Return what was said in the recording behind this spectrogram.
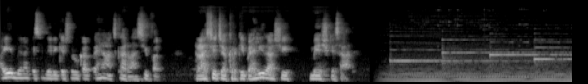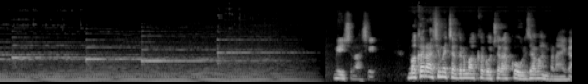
आइए बिना किसी देरी के शुरू करते हैं आज का राशिफल, राशि चक्र की पहली राशि मेष के साथ। मेष राशि, मकर राशि में चंद्रमा का गोचर आपको ऊर्जावान बनाएगा।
